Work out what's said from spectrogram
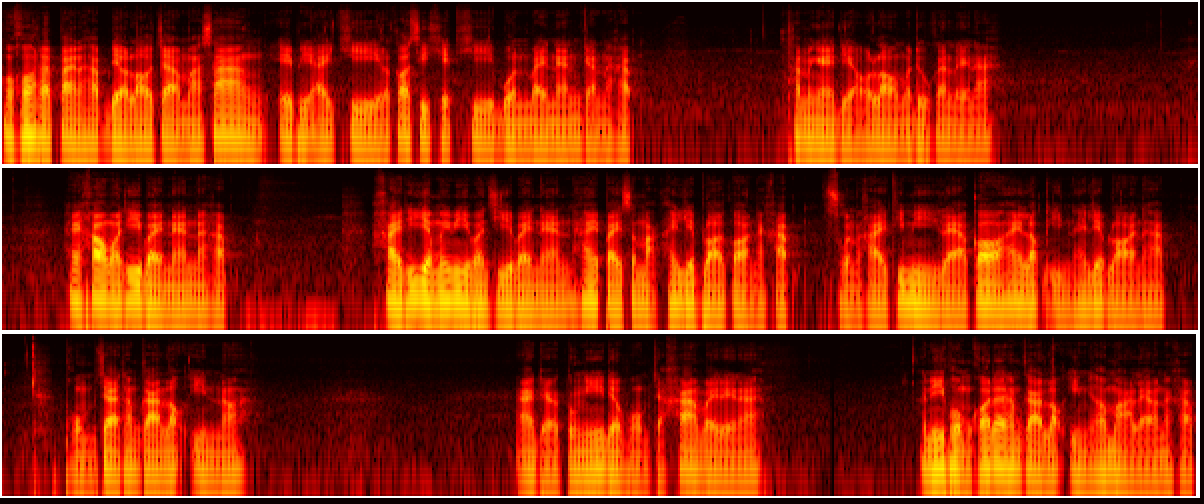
หัวข้อถัดไปนะครับ เดี๋ยวเราจะมาสร้าง API key แล้วก็ secret key บน Binance กันนะครับทำยังไงเดี๋ยวเรามาดูกันเลยนะ ให้เข้ามาที่ Binance นะครับ ใครที่ยังไม่มีบัญชี Binance ให้ไปสมัครให้เรียบร้อยก่อนนะครับ ส่วนใครที่มีแล้วก็ให้ล็อกอินให้เรียบร้อยนะครับ ผมจะทำการล็อกอินเนาะอ่าเดี๋ยวตรงนี้เดี๋ยวผมจะข้ามไปเลยนะ อันนี้ผมก็ได้ทำการล็อกอินเข้ามาแล้วนะครับ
